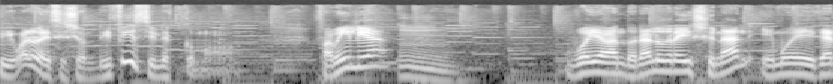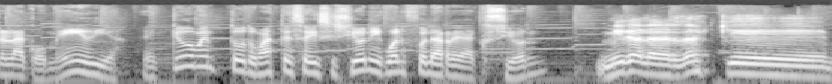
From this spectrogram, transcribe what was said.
Igual una decisión difícil, es como familia, Mm. Voy a abandonar lo tradicional y me voy a dedicar a la comedia. ¿En qué momento tomaste esa decisión y cuál fue la reacción? Mira, la verdad es que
